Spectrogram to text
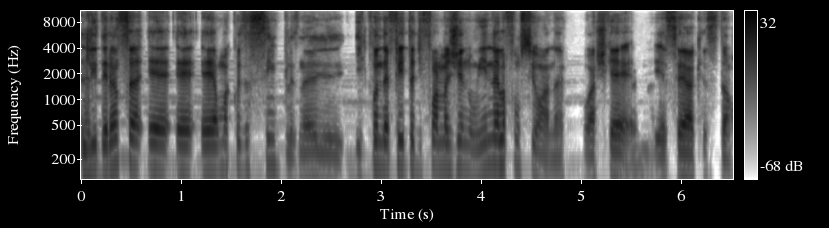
Liderança é, é, é, uma coisa simples, né? E, e, quando é feita de forma genuína, ela funciona. Eu acho que é, é essa é a questão.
